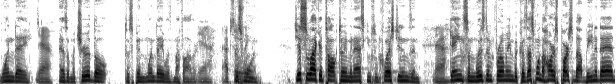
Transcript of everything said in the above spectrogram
one day Yeah. as a mature adult to spend one day with my father, Yeah. Absolutely. just one, just so I could talk to him and ask him some questions and Yeah. gain some wisdom from him because that's one of the hardest parts about being a dad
